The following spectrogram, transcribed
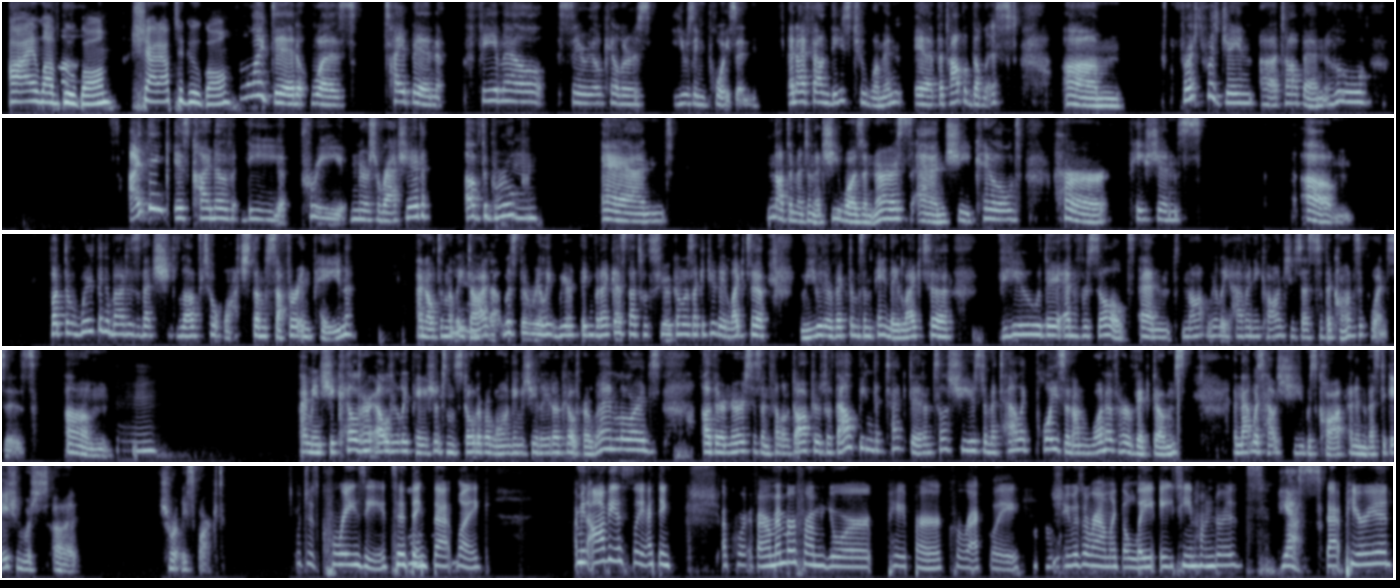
I love Google. Shout out to Google. all i did was type in female serial killers using poison and i found these two women at the top of the list um first was jane uh Toppan who i think is kind of the pre nurse Ratched of the group. Mhm. and not to mention that she was a nurse and she killed her patients. Um but the weird thing about it is that she loved to watch them suffer in pain and ultimately Yeah. die. That was the really weird thing but i guess that's what serial killers like to do. They like to view their victims in pain. They like to view the end result and not really have any conscience as to the consequences um Mhm. I mean, she killed her elderly patients and stole their belongings. She later killed her landlords, other nurses, and fellow doctors without being detected until she used a metallic poison on one of her victims. And that was how she was caught. An investigation was uh, shortly sparked. Which is crazy to think that, like, I mean, obviously, I think, accord- if I remember from your paper correctly, Mhm. she was around like the late 1800s, Yes. that period.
